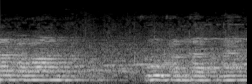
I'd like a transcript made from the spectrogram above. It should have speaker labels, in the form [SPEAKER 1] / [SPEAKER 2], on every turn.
[SPEAKER 1] number one, full contact men.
